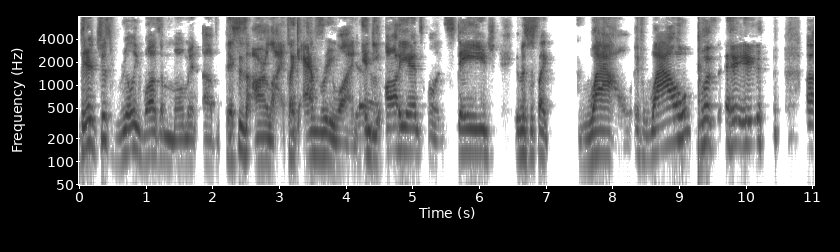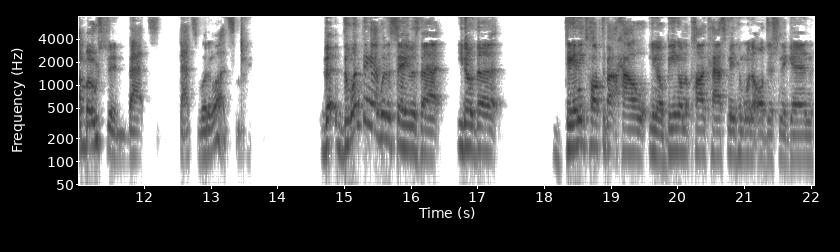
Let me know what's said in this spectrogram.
there just really was a moment of this is our life. Like everyone yeah. in the audience, on stage, it was just like, wow. If wow was a emotion, that's that's what it was. The the one thing I want to say was that, you know, the Danny talked about how, you know, being on the podcast made him want to audition again.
